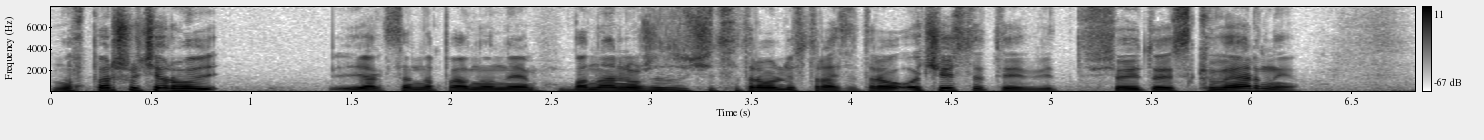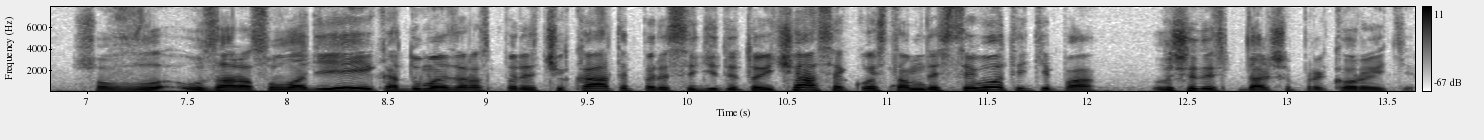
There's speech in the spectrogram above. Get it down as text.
Ну, в першу чергу, як це напевно не банально вже звучить, це треба люстрація. Треба очистити від всієї тої скверни, що зараз у владі є, яка думає зараз перечекати, пересидіти той час, якось там десь цей от, і типа, лишитись далі при кориті.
